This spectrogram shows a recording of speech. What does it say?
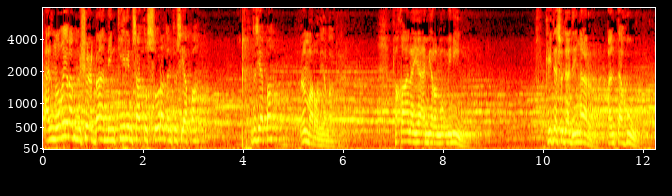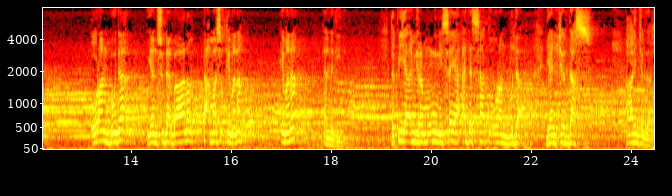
Al-Mughirah bin Syu'bah mengkirim satu surat untuk siapa? Untuk siapa? Umar radhiyallahu taala. Faqala ya Amirul Mukminin. Kita sudah dengar antahu orang budak yang sudah balik tak masuk ke mana? Ke mana? Al-Madinah. Tapi ya Amirul Mukminin saya ada satu orang budak yang cerdas. Paling cerdas.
